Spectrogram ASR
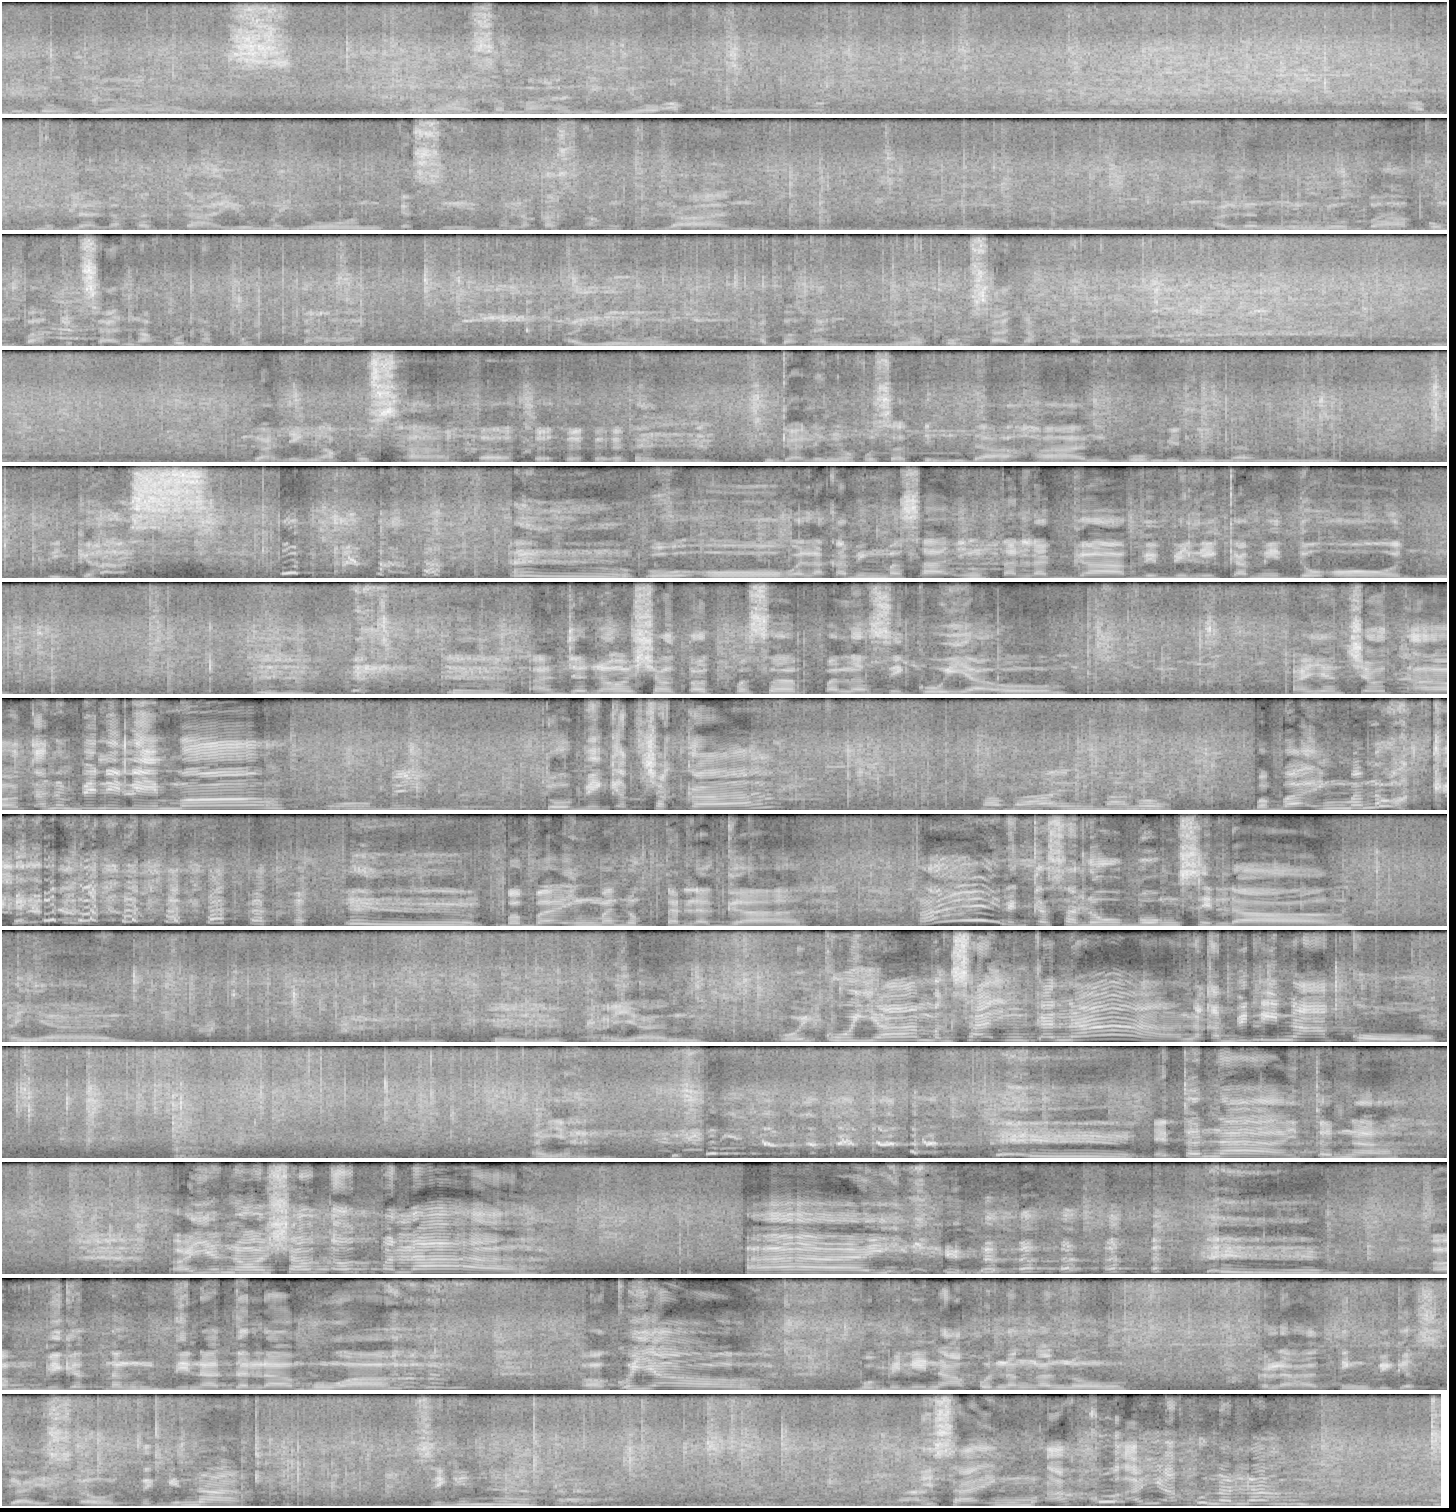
Hello guys. Tara, samahan ninyo ako. Ah, naglalakad tayo ngayon kasi malakas ang ulan. Mm. Alam ninyo ba kung bakit saan ako napunta? Ayun, abangan niyo kung saan ako napunta. Galing ako sa galing ako sa tindahan, bumili ng bigas. Oo, wala kaming masaing talaga. Bibili kami doon. Andyan oh, shout out pa sa pala si Kuya oh. Ayan, shout out. Anong binili mo? Tubig, Tubig at saka babaeng manok. babaeng manok. babaeng manok talaga. Ay, nagkasalubong sila. Ayan. Ayan. Uy, kuya, magsaing ka na. Nakabili na ako. Ayan. ito na, ito na. Ayan oh, shout out pala. Hi. Ang bigat ng dinadala mo ah. O kuya, oh, bumili na ako ng ano, kalahating bigas guys. Oh, sige na. Sige na. Isaing mo. Ako, ay ako na lang.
